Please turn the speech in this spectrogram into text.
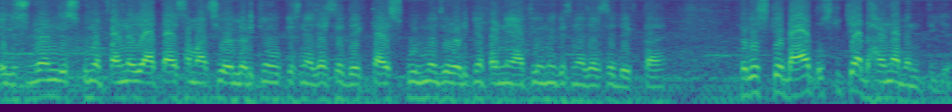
एक स्टूडेंट स्कूल में पढ़ने जाता है, समाज की और लड़कियों को किस नज़र से देखता है? स्कूल में जो लड़कियाँ पढ़ने आती हैं, उन्हें किस नज़र से देखता है? फिर उसके बाद उसकी क्या धारणा बनती है?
